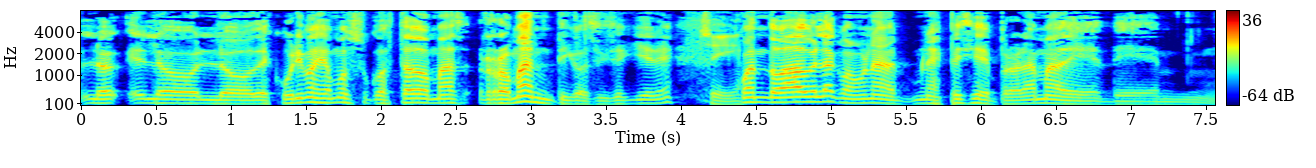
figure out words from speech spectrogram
lo, lo- lo descubrimos, digamos, su costado más romántico, si se quiere, Sí. cuando habla con una, una especie de programa de, de, mm,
